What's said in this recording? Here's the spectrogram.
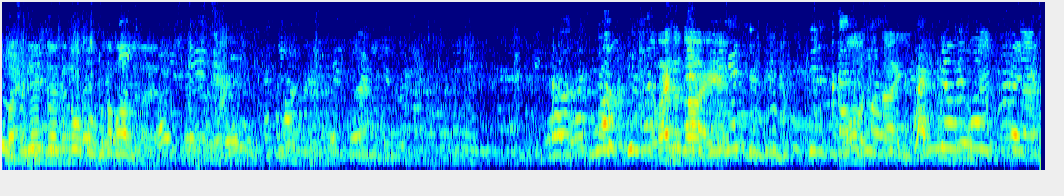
Последняя минута уже добавленная. Давай туда, э. Oh, that's.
